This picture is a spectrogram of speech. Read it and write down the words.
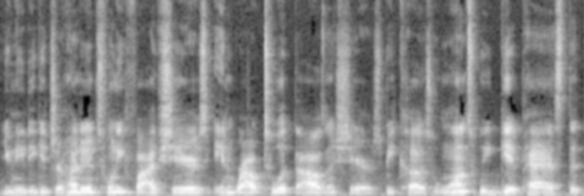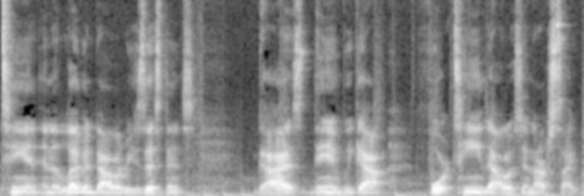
you need to get your 125 shares en route to a 1,000 shares because once we get past the 10 and $11 resistance, guys, then we got $14 in our site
